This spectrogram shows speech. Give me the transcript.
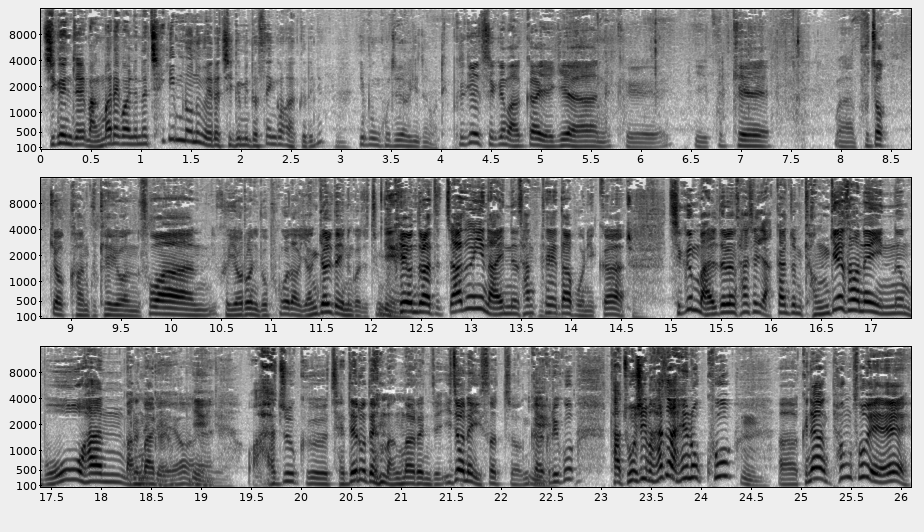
지금 이제 막말에 관련된 책임론은 외려 지금이 더 센 것 같거든요. 이분 고재혁 기자 어떻게 보세요? 그게 지금 아까 얘기한 그 이 국회 아, 부적 격한 국회의원 소환 그 여론이 높은 거하고 연결돼 있는 거죠. 지금 예. 국회의원들한테 짜증이 나 있는 상태다 보니까 그렇죠. 지금 말들은 사실 약간 좀 경계선에 있는 모호한 막말이에요. 예, 예. 아주 그 제대로 된 막말은 이제 이전에 있었죠. 그러니까 예. 그리고 다 조심하자 해놓고 음. 어, 그냥 평소에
